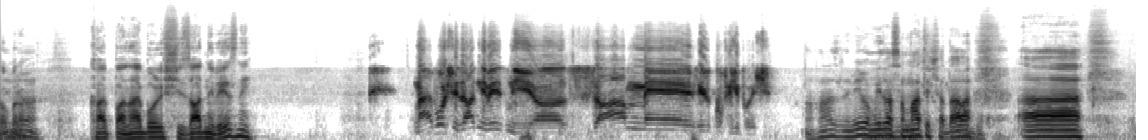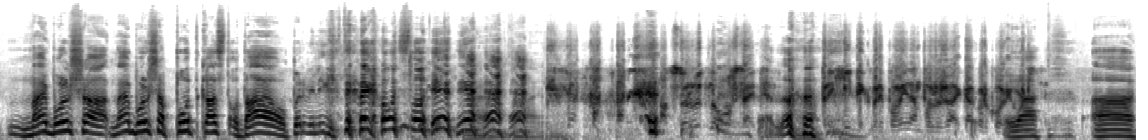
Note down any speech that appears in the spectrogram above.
Dobro. Ja. Kaj pa najboljši zadnji vezni? Najboljši zadnji vezni uh, za me Željko Filipovič. Aha, zanimivo, mi dva sem matiča dala. Uh, najboljša, najboljša podcast oddaja o prvi ligi Telekom Slovenije. Absolutno offside. Prehitek, prepovedan položaj, kakorkoli. ja. uh,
